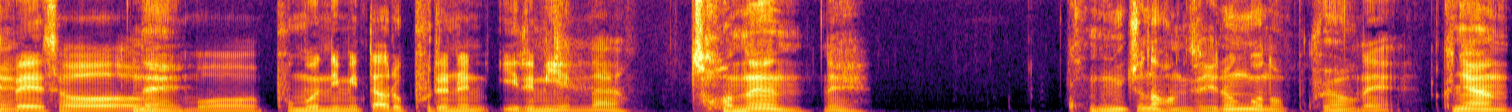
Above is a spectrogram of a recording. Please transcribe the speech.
집에서 네. 뭐 부모님이 따로 부르는 이름이 있나요? 저는 네, 공주나 왕자 이런 건 없고요. 네. 그냥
